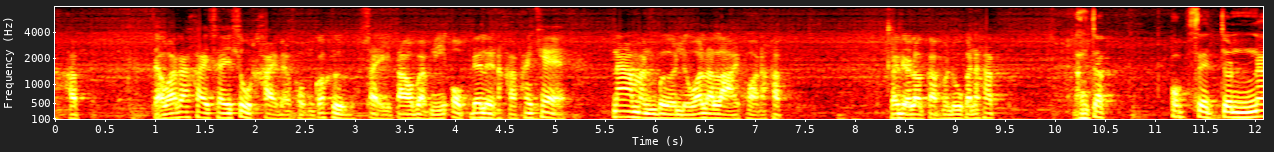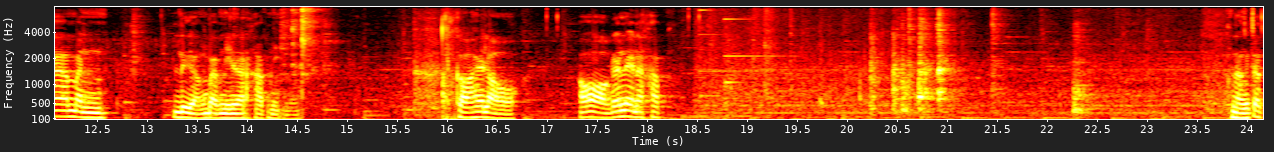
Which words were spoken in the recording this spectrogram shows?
นะครับ แต่ว่าถ้าใครใช้สูตรไข่แบบผมก็คือใส่เตาแบบนี้อบได้เลยนะครับ ให้แค่หน้ามันเบิร์นหรือว่าละลายพอนะครับ แล้วเดี๋ยวเรากลับมาดูกันนะครับ หลังจากอบเสร็จจนหน้ามันเหลืองแบบนี้แล้วนะครับนี่นะก็ให้เราเอาออกได้เลยนะครับ หลังจาก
